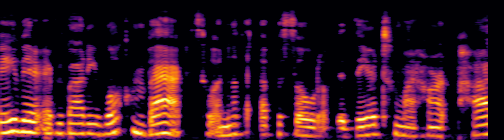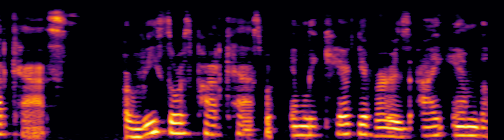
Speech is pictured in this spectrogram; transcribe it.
Hey there, everybody. Welcome back to another episode of the Dear to My Heart podcast, a resource podcast for family caregivers. I am the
